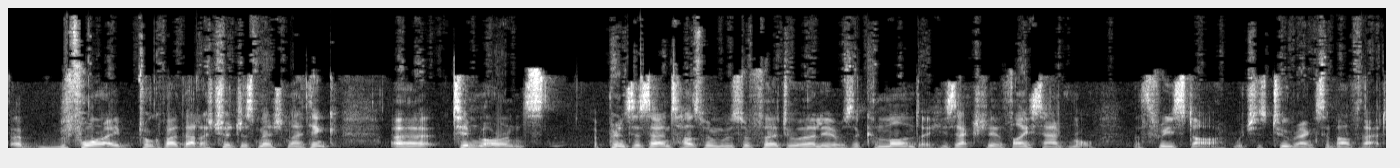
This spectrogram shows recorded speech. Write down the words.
Uh, before I talk about that, I should just mention I think uh, Tim Laurence, Princess Anne's husband, was referred to earlier as a commander. He's actually a vice admiral, a three star, which is two ranks above that.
